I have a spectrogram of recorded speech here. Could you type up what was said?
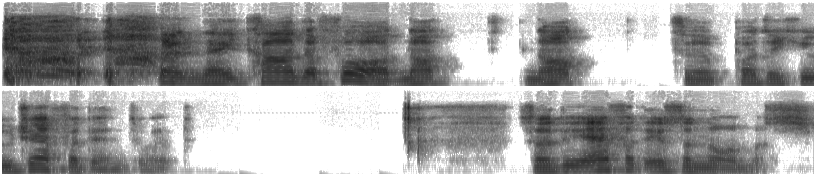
and they can't afford not, not to put a huge effort into it. So the effort is enormous.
